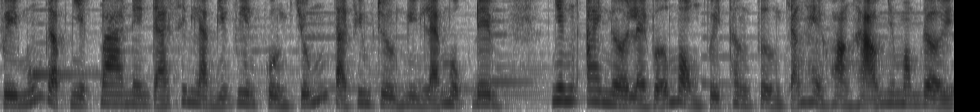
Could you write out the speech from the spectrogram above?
vì muốn gặp Nhiệt Ba nên đã xin làm diễn viên quần chúng tại phim trường nghìn lẻ một đêm. Nhưng ai ngờ lại vỡ mộng vì thần tượng chẳng hề hoàn hảo như mong đợi.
